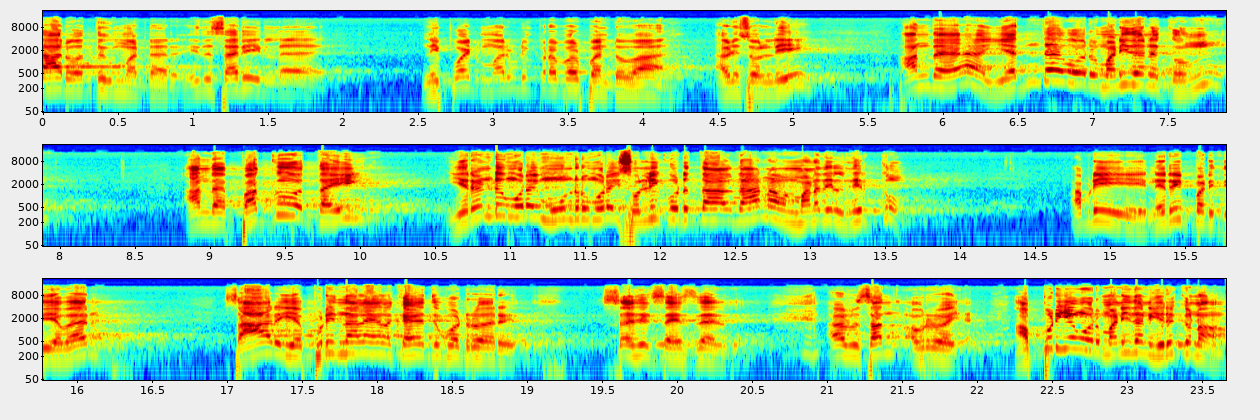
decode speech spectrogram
சார் ஒத்துக்க மாட்டார். இது சரியில்லை. நீ போயிட்டு மறுபடியும் ப்ரிப்பேர் பண்ணிட்டு வா அப்படின்னு சொல்லி அந்த எந்த ஒரு மனிதனுக்கும் அந்த பக்குவத்தை இரண்டு முறை மூன்று முறை சொல்லிக் கொடுத்தால்தான் அவன் மனதில் நிற்கும். அப்படி நெறிப்படுத்தியவர் சார் எப்படி இருந்தாலும் எங்களை கையெழுத்து போட்டுருவார். சரி சரி சரி. அவர் சந் அவர் அப்படியும் ஒரு மனிதன் இருக்கணும்.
